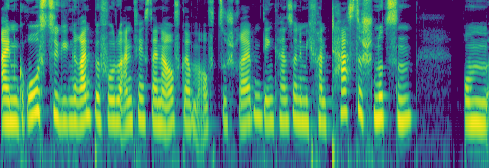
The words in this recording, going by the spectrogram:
einen großzügigen Rand, bevor du anfängst, deine Aufgaben aufzuschreiben. Den kannst du nämlich fantastisch nutzen, um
